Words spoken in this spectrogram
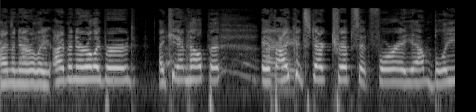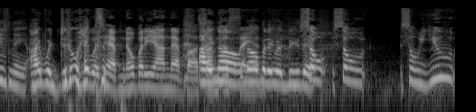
I'm an early. I'm an early bird. I can't help it. If All I could start trips at 4 a.m., believe me, I would do it. you would have nobody on that bus. I I'm know, just saying. nobody would be there. So, so, so you.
